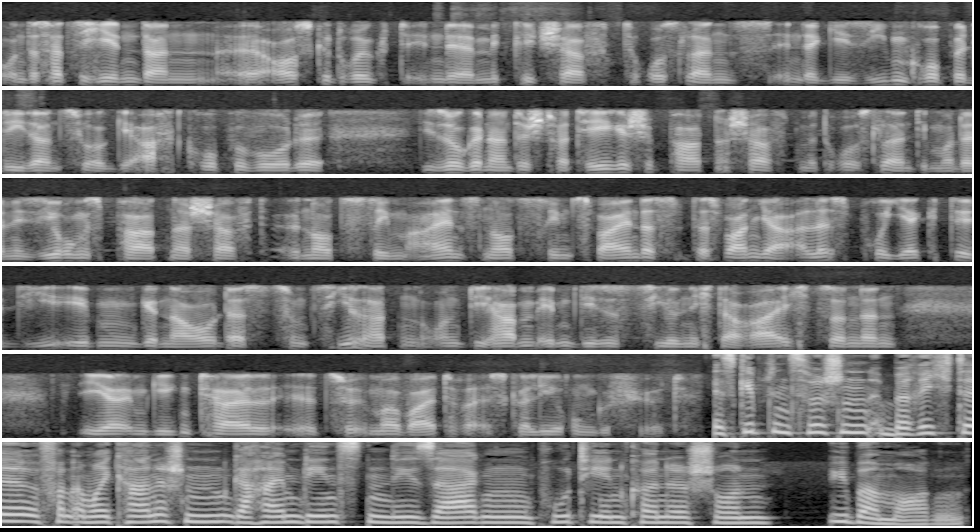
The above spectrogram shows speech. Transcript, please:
Und das hat sich eben dann äh, ausgedrückt in der Mitgliedschaft Russlands in der G7-Gruppe, die dann zur G8-Gruppe wurde die sogenannte strategische Partnerschaft mit Russland, die Modernisierungspartnerschaft äh, Nord Stream 1, Nord Stream 2. Das, das waren ja alles Projekte, die eben genau das zum Ziel hatten und die haben eben dieses Ziel nicht erreicht, sondern eher im Gegenteil äh, zu immer weiterer Eskalierung geführt. Es gibt inzwischen Berichte von amerikanischen Geheimdiensten, die sagen, Putin könne schon übermorgen,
